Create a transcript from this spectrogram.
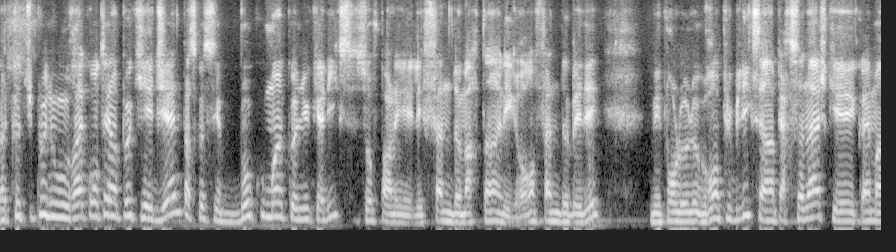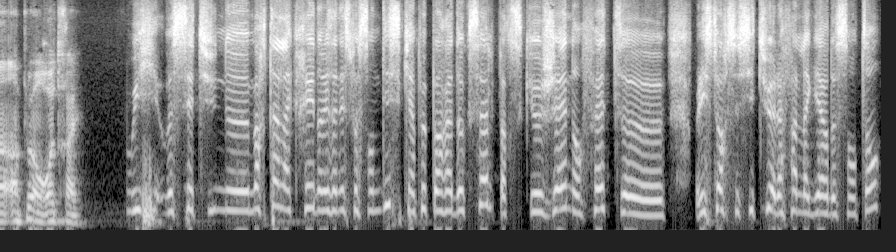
Est-ce que tu peux nous raconter un peu qui est Gênes? Parce que c'est beaucoup moins connu qu'Alix, sauf par les, fans de Martin et les grands fans de BD. Mais pour le, grand public, c'est un personnage qui est quand même un peu en retrait. Oui, c'est une euh, Martin l'a créé dans les années 70, qui est un peu paradoxal parce que Gênes, en fait, euh, l'histoire se situe à la fin de la guerre de Cent Ans.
